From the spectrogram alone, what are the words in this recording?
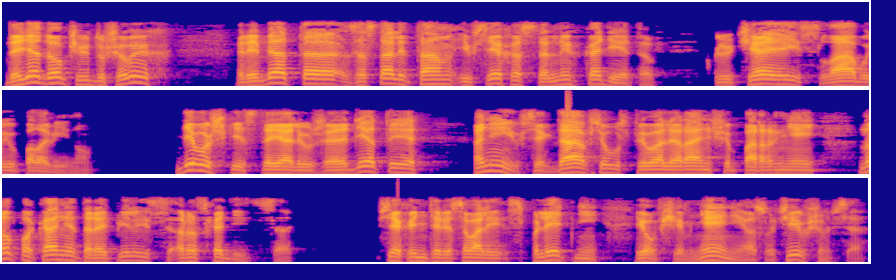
Дойдя до общих душевых, ребята застали там и всех остальных кадетов, включая и слабую половину. Девушки стояли уже одетые, они всегда все успевали раньше парней, но пока не торопились расходиться. Всех интересовали сплетни и общее мнение о случившемся.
